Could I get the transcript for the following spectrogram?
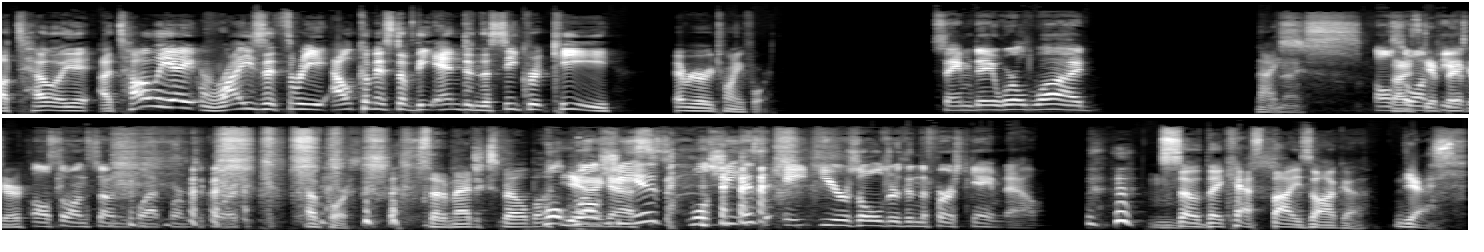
Atelier, Atelier Ryza 3, Alchemist of the End and the Secret Key, February 24th. Same day worldwide. Nice. Nice. Also Size on get PS, bigger. also on Sony platforms, of course. Of course. Is that a magic spell, Bob? Well, Yeah, well, she is. Well, she is eight years older than the first game now. Hmm. so they cast Thaizaga. Yes.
